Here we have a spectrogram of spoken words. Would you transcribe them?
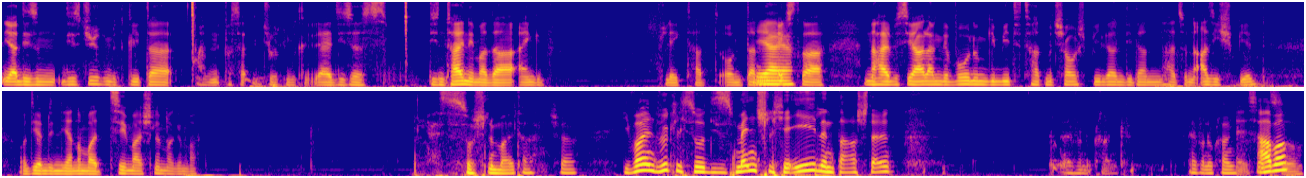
ja, diesen, dieses Jurymitglied da, ah, was hat Jurymitglied, ja, dieses, diesen Teilnehmer da eingepflegt hat und dann Ja, ja. extra ein halbes Jahr lang eine Wohnung gemietet hat mit Schauspielern, die dann halt so eine Assi spielen. Und die haben den ja nochmal zehnmal schlimmer gemacht. Es ist so schlimm, Alter. Schwör. Die wollen wirklich so dieses menschliche Elend darstellen. Einfach nur krank. Einfach nur krank. Ja, halt Aber so.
